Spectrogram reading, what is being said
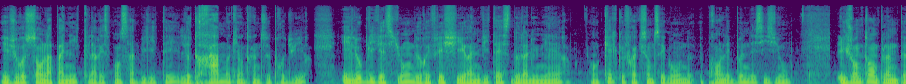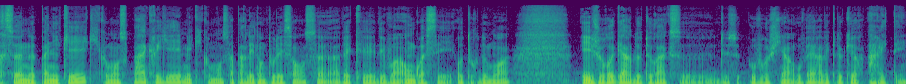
et je ressens la panique, la responsabilité, le drame qui est en train de se produire et l'obligation de réfléchir à une vitesse de la lumière en quelques fractions de secondes, prendre les bonnes décisions. Et j'entends plein de personnes paniquer, qui commencent pas à crier, mais qui commencent à parler dans tous les sens, avec des voix angoissées autour de moi. Et je regarde le thorax de ce pauvre chien ouvert avec le cœur arrêté.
